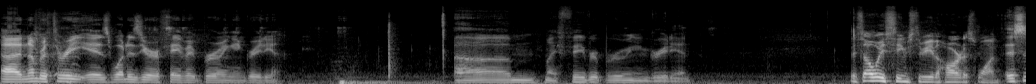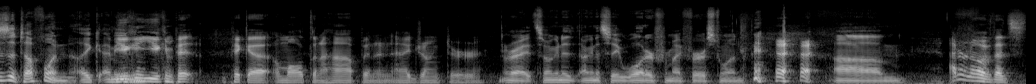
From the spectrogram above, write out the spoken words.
Uh, number three is what is your favorite brewing ingredient? Um, my favorite brewing ingredient. This always seems to be the hardest one. This is a tough one. Like, I mean, you can you can pick pick a, a malt and a hop and an adjunct or all right. So I'm gonna I'm gonna say water for my first one. um, I don't know if that's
